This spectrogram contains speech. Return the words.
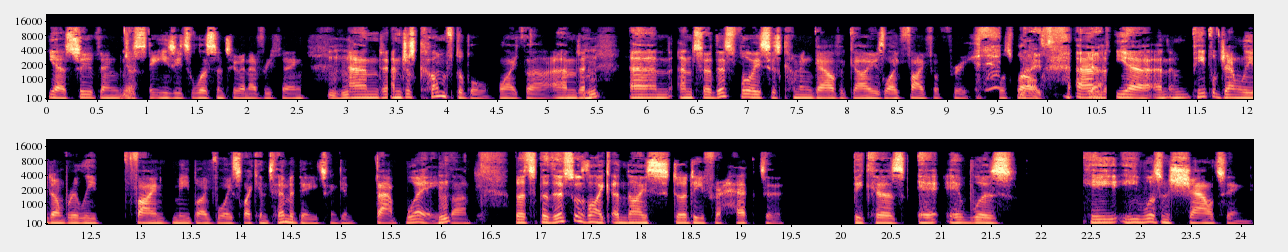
Yeah. Soothing, Yeah. just easy to listen to and everything Mhm. and, and just comfortable like that. And, Mhm. and, and so this voice is coming out of a guy who's like five foot three as well. Nice. And yeah, and, and people generally don't really find me by voice like intimidating in that way. Mhm. But, but but this was like a nice study for Hector because it it was he he wasn't shouting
